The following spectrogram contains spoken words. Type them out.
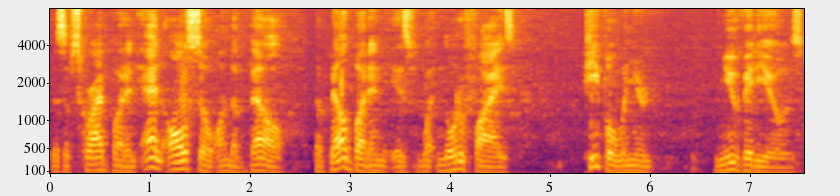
the subscribe button and also on the bell. The bell button is what notifies people when your new videos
